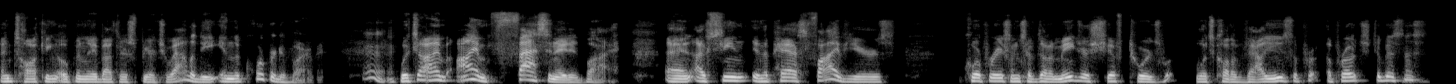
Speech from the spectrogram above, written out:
and talking openly about their spirituality in the corporate environment, mm. which I'm I'm fascinated by. And I've seen in the past five years, corporations have done a major shift towards what's called a values ap- approach to business,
